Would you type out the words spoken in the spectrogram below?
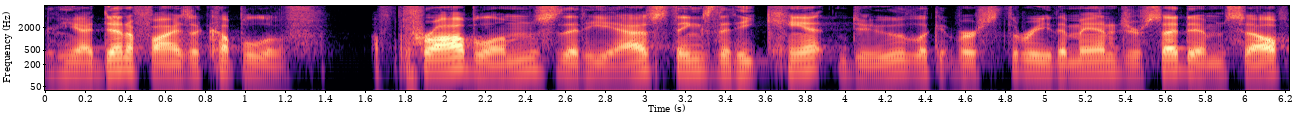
And he identifies a couple of, of problems that he has, things that he can't do. Look at verse 3. The manager said to himself,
